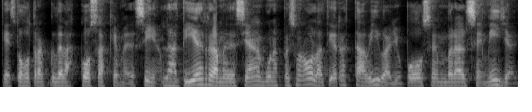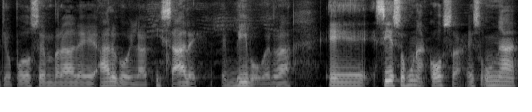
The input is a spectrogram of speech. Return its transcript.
que esto es otra de las cosas que me decían. La tierra, me decían algunas personas, oh, la tierra está viva, yo puedo sembrar semillas, yo puedo sembrar eh, algo y, sale, es vivo, ¿verdad? Eh, sí, eso es una cosa, es, una,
